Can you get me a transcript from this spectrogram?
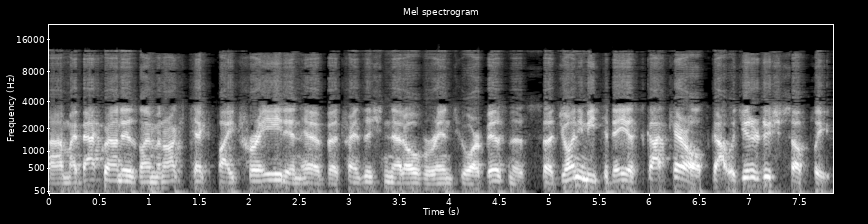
Uh, my background is I'm an architect by trade and have uh, transitioned that over into our business. Uh, joining me today is Scott Carroll. Scott, would you introduce yourself, please?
